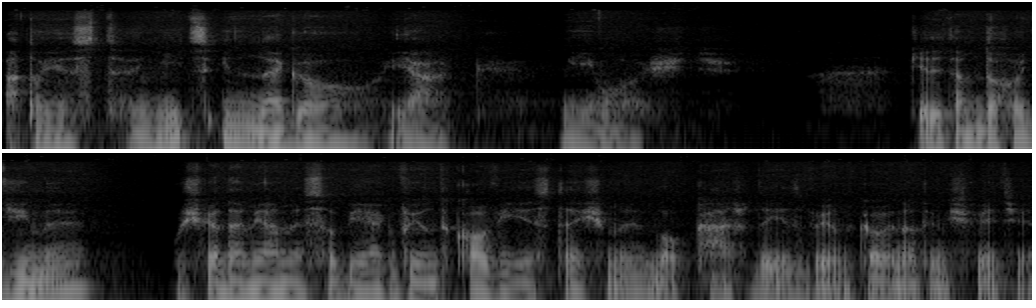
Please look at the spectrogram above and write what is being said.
A to jest nic innego jak miłość. Kiedy tam dochodzimy, uświadamiamy sobie, jak wyjątkowi jesteśmy, bo każdy jest wyjątkowy na tym świecie.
